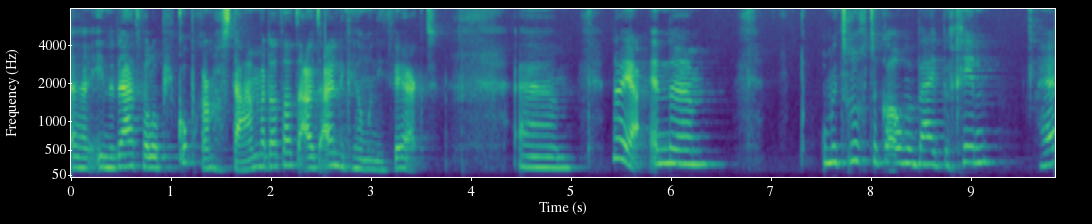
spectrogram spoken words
uh, inderdaad wel op je kop kan gaan staan, maar dat dat uiteindelijk helemaal niet werkt. Um, nou ja, en um, om weer terug te komen bij het begin, hè,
